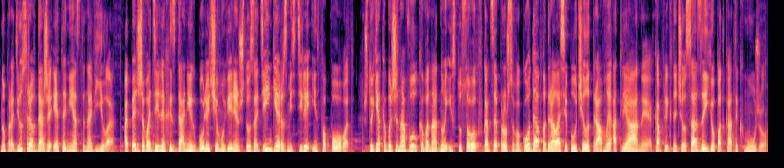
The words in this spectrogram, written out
Но продюсеров даже это не остановило. Опять же в отдельных изданиях более чем уверен, что за деньги разместили инфоповод, что якобы жена Волкова на одной из тусовок в конце прошлого года подралась и получила травмы от Лианы, конфликт начался за ее подкаты к мужу.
